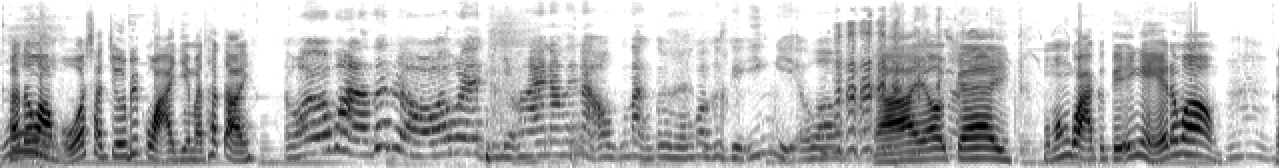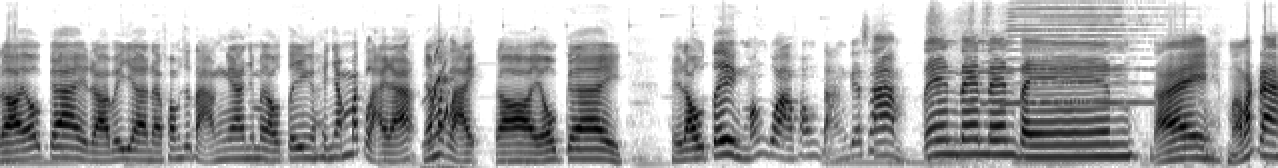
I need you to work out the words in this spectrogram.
Thích. Đúng không? Ủa sao chưa biết quà gì mà thích rồi? Rồi có quà là thích rồi. Hôm nay kỷ niệm 2 năm thế nào? Ông cũng tặng tôi một món quà cực kỳ ý nghĩa không? Rồi ok. Một món quà cực kỳ ý nghĩa đúng không? Ừ. rồi ok. Rồi bây giờ nè Phong sẽ tặng nha. Nhưng mà đầu tiên hãy nhắm mắt lại đã. Nhắm mắt lại. Rồi ok thì đầu tiên món quà Phong tặng cho Sam. Ten ten ten ten. Đây mở mắt ra.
